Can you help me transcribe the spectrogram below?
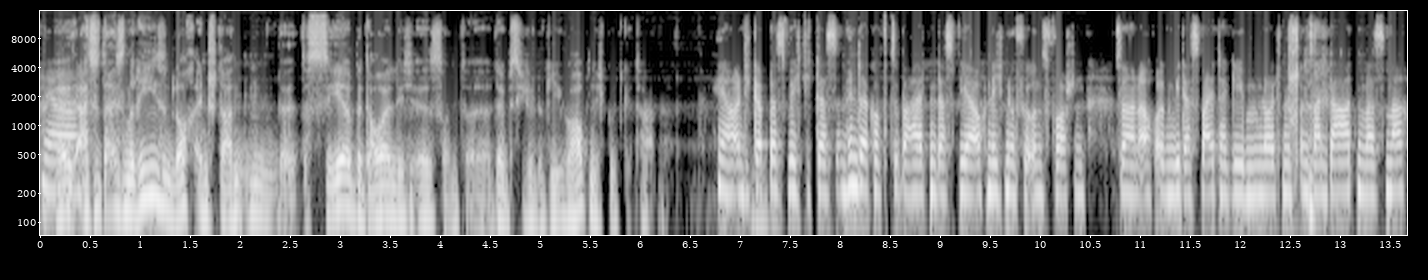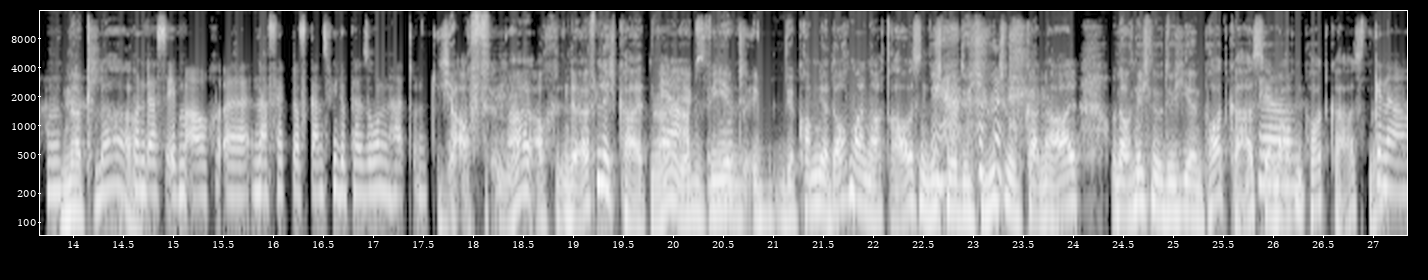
ja. Äh, also da ist ein Riesenloch entstanden, äh, das sehr bedauerlich ist und äh, der Psychologie überhaupt nicht gut getan hat. Ja, und ich glaube, das ist wichtig, das im Hinterkopf zu behalten, dass wir auch nicht nur für uns forschen, sondern auch irgendwie das weitergeben, Leute mit unseren Daten was machen Na klar. und das eben auch äh, einen Effekt auf ganz viele Personen hat. Und Ja, auch, na, auch in der Öffentlichkeit. Ne? Ja, Irgendwie, absolut. wir kommen ja doch mal nach draußen, nicht Ja. nur durch YouTube-Kanal und auch nicht nur durch Ihren Podcast. Sie Ja. haben auch einen Podcast, ne? genau,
